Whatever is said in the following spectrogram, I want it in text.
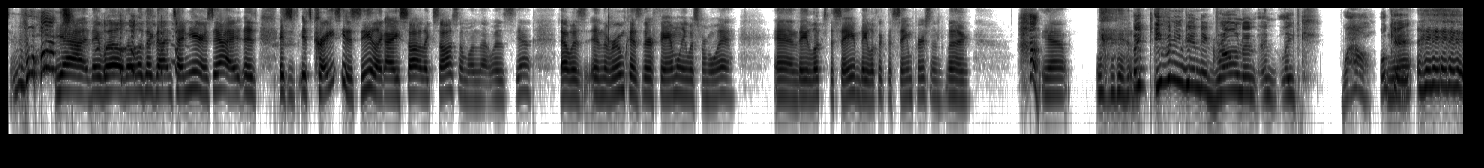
What? yeah, they will. They'll look like that in 10 years. Yeah, it, it, it's it's crazy to see. Like I saw like saw someone that was yeah that was in the room because their family was from away, and they looked the same. They look like the same person. Like, yeah. Like even if they're in the ground and, and like, wow, okay. Yeah.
